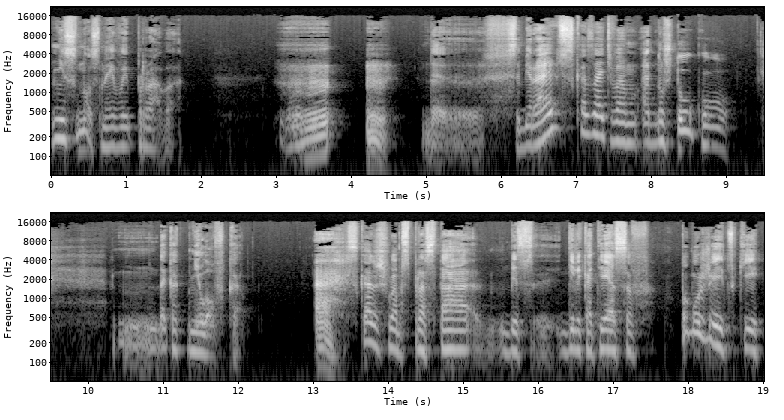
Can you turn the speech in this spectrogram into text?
Несносное вы право». «Да собираюсь сказать вам одну штуку, да как неловко». Ах, скажешь вам спроста, без деликатесов, по-мужицки.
